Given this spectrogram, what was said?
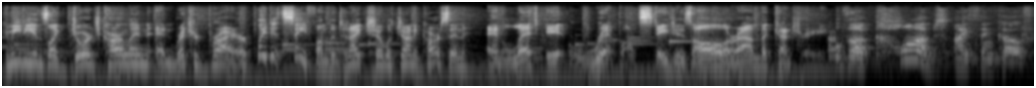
Comedians like George Carlin and Richard Pryor played it safe on The Tonight Show with Johnny Carson and let it rip on stages all around the country. The clubs I think of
